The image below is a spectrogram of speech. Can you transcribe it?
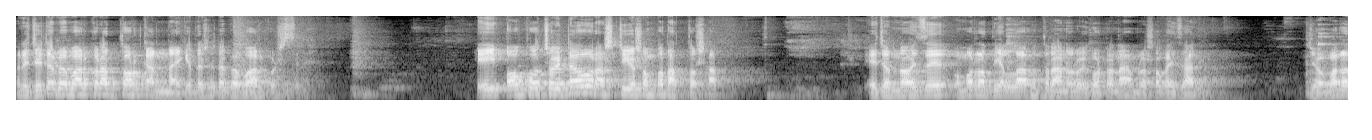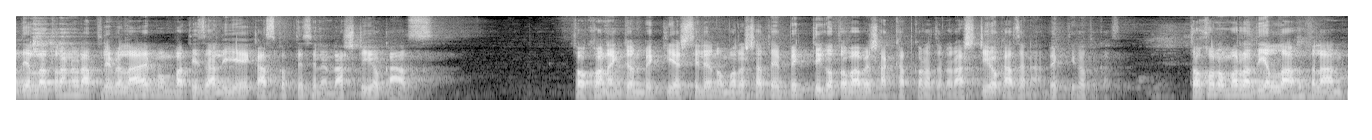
মানে যেটা ব্যবহার করার দরকার নাই, কিন্তু সেটা ব্যবহার করছে। এই অপচয়টাও রাষ্ট্রীয় সম্পদ আত্মসাৎ। এজন্য ওই যে ওমর রাদি আল্লাহ তালানুর ওই ঘটনা আমরা সবাই জানি। যে ওমর রাদি আল্লাহ তালানু রাত্রিবেলায় মোমবাতি জ্বালিয়ে কাজ করতেছিলেন, রাষ্ট্রীয় কাজ। তখন একজন ব্যক্তি এসেছিলেন ওমরের সাথে ব্যক্তিগতভাবে সাক্ষাৎ করার জন্য, রাষ্ট্রীয় কাজে না, ব্যক্তিগত কাজ। তখন ওমর রাদি আল্লাহ তালাহ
